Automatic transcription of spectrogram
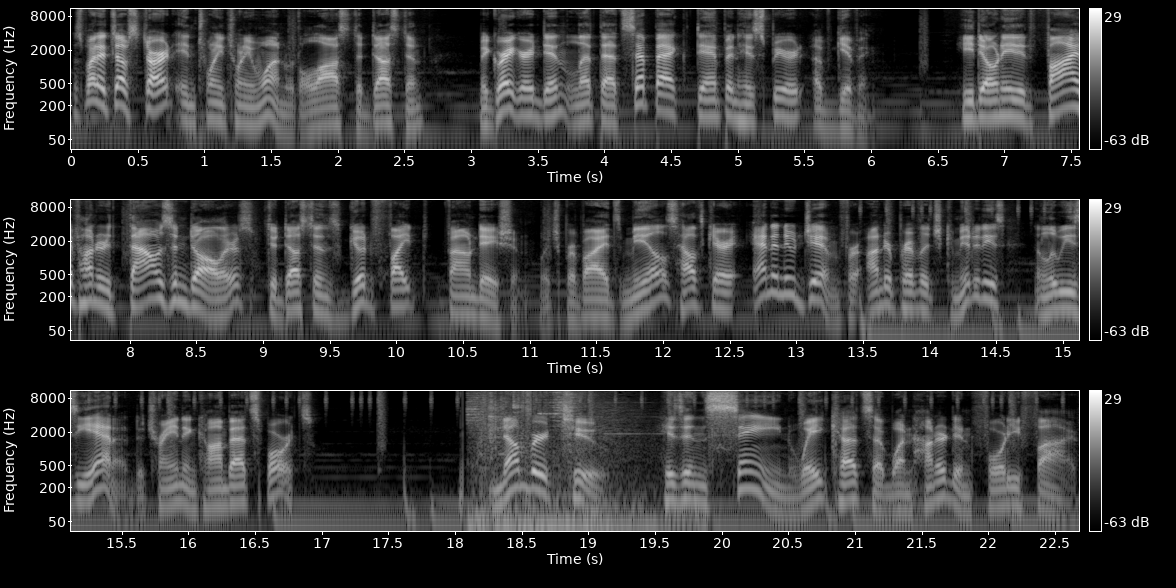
Despite a tough start in 2021 with a loss to Dustin, McGregor didn't let that setback dampen his spirit of giving. He donated $500,000 to Dustin's Good Fight Foundation, which provides meals, healthcare, and a new gym for underprivileged communities in Louisiana to train in combat sports. Number 2. His insane weight cuts at 145.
